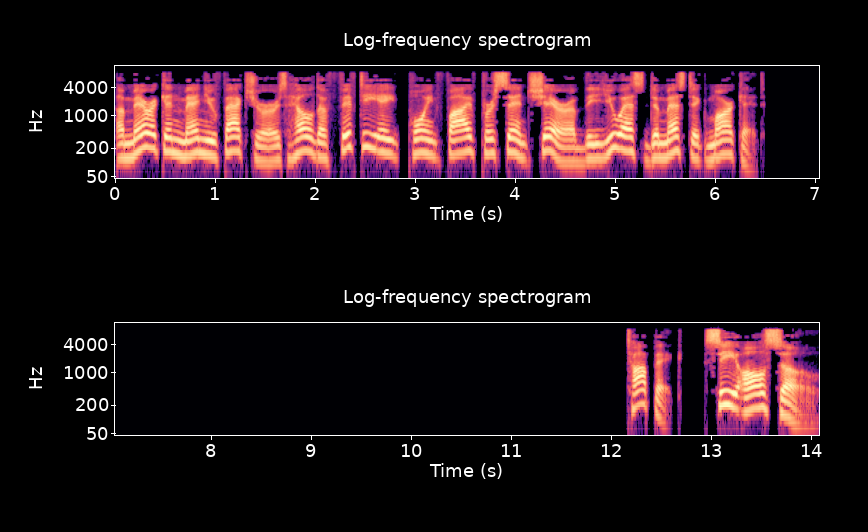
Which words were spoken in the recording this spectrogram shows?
American manufacturers held a 58.5% share of the U.S. domestic market. Topic. See also.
